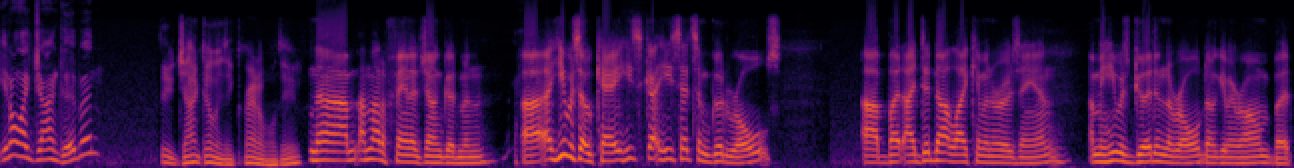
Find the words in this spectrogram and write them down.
you don't like John Goodman? Dude, John Goodman's incredible, dude. No, I'm, I'm not a fan of John Goodman. Uh, he was okay. He's got he's had some good roles, uh, but I did not like him in Roseanne. I mean, he was good in the role. Don't get me wrong, but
